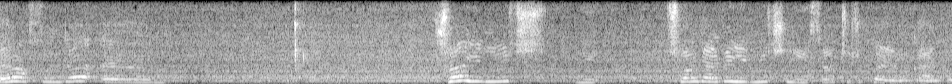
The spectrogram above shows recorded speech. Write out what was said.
Ben aslında e, şu an 23 Ni- şu an galiba 23 Nisan. Çocuk bayramı galiba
